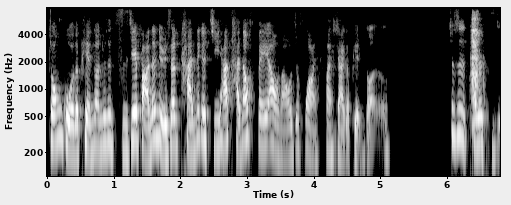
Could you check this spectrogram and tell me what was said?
中国的片段就是直接把那女生弹那个吉他弹到飞奥，然后就换换下一个片段了，就是他就直接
